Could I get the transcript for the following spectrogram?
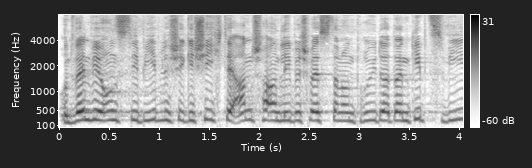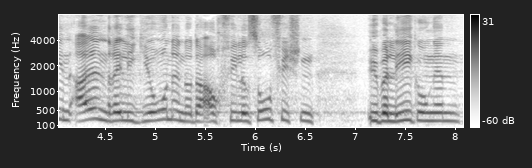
Und wenn wir uns die biblische Geschichte anschauen, liebe Schwestern und Brüder, dann gibt es wie in allen Religionen oder auch philosophischen Überlegungen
